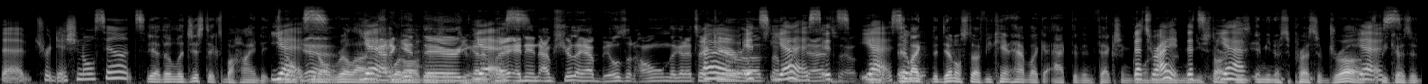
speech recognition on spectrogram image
the traditional sense. Yeah, the logistics behind it. You Yes. don't, you don't realize Yeah. You got to get there. You got to Yes. pay, and then I'm sure they have bills at home. They got to take care oh, of. it's stuff yes, like that, it's so. yeah. So and like the dental stuff, you can't have like an active infection going That's on right. when you That's- start yeah. these immunosuppressive drugs Yes. because of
